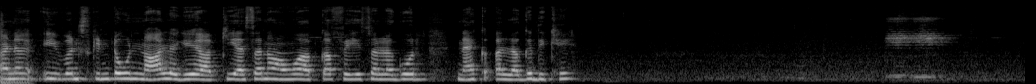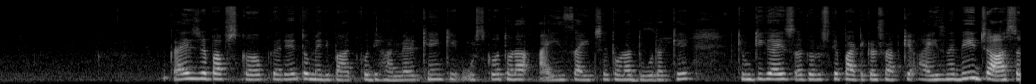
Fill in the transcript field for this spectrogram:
अन इवन स्किन टोन ना लगे आपकी, ऐसा ना हो आपका फेस अलग और नेक अलग दिखे। गाइज़ जब आप स्कर्ब करें तो मेरी बात को ध्यान में रखें कि उसको थोड़ा आई साइड से थोड़ा दूर रखें, क्योंकि गाइज़ अगर उसके पार्टिकल्स आपके आईज में भी जा सकते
